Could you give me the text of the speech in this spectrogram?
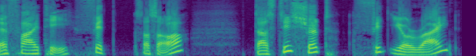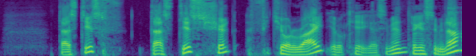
f-i-t, fit 써서 Does this shirt fit your right? Does this Does this shirt fit your right? 이렇게 얘기하시면 되겠습니다.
